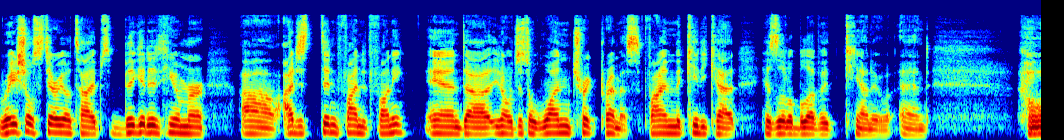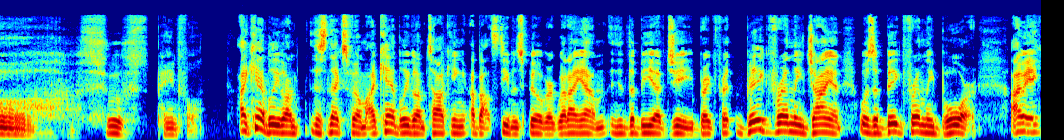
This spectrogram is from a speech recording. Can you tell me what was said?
racial stereotypes, bigoted humor. Uh, I just didn't find it funny and uh, you know just a one trick premise. Find the kitty cat his little beloved keanu and oh oof, painful. I can't believe i'm this next film i can't believe i'm talking about steven spielberg. But i am the bfg big, big friendly giant was a big friendly bore. I mean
